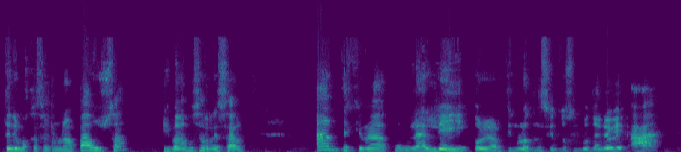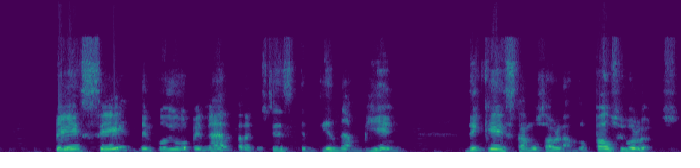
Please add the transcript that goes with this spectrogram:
tenemos que hacer una pausa y vamos a rezar antes que nada con la ley, con el artículo 359A PC del Código Penal para que ustedes entiendan bien de qué estamos hablando. Pausa y volvemos.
